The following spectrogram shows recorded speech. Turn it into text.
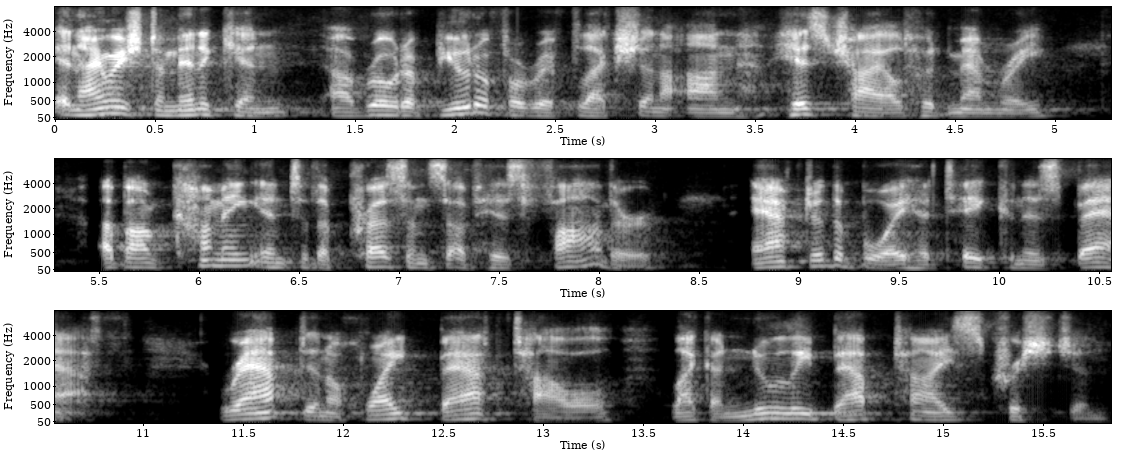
An Irish Dominican uh, wrote a beautiful reflection on his childhood memory about coming into the presence of his father after the boy had taken his bath, wrapped in a white bath towel like a newly baptized Christian,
